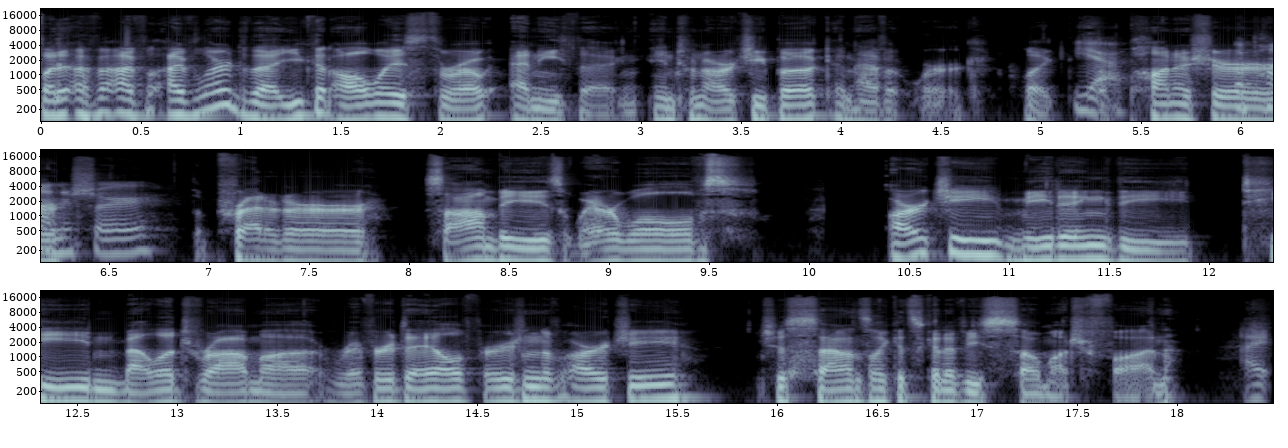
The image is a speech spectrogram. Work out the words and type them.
but I've, I've, I've learned that you can always throw anything into an Archie book and have it work. Like Yeah. the Punisher, The Punisher. the Predator, zombies, werewolves. Archie meeting the teen melodrama Riverdale version of Archie just sounds like it's going to be so much fun. I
